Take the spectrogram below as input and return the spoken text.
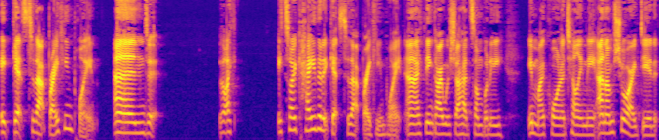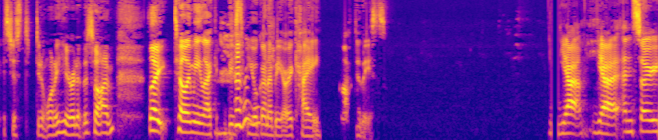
it gets to that breaking. And like it's okay that it gets to that breaking point. And I think I wish I had somebody in my corner telling me, and I'm sure I did, it's just didn't want to hear it at the time, like telling me, like, this, you're going to be okay after this. Yeah, yeah. And so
